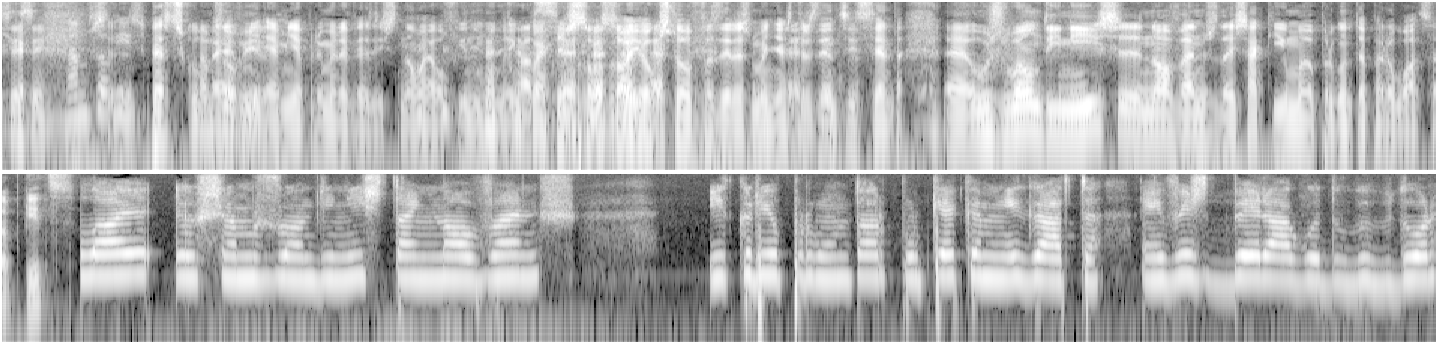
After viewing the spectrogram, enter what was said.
sim, sim, Vamos ouvir. Peço desculpa, Vamos é, ouvir. é, a minha primeira vez. Isto não é o fim do mundo em cuecas, sou só eu que estou a fazer as manhãs 360. Uh, o João Diniz, 9 anos, deixa aqui uma pergunta para o WhatsApp Kids. Olá, eu chamo João Diniz, tenho 9 anos e queria perguntar porque é que a minha gata, em vez de beber água do bebedor,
